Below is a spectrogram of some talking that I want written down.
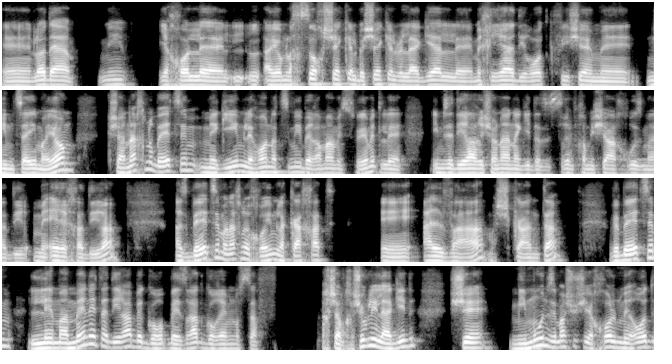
אה, לא יודע מי יכול אה, היום לחסוך שקל בשקל ולהגיע למחירי הדירות כפי שהם אה, נמצאים היום. כשאנחנו בעצם מגיעים להון עצמי ברמה מסוימת, אם זה דירה ראשונה נגיד, אז 25% מהדיר, מערך הדירה, אז בעצם אנחנו יכולים לקחת אה, הלוואה, משכנתה, ובעצם לממן את הדירה בגור... בעזרת גורם נוסף. עכשיו, חשוב לי להגיד שמימון זה משהו שיכול מאוד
